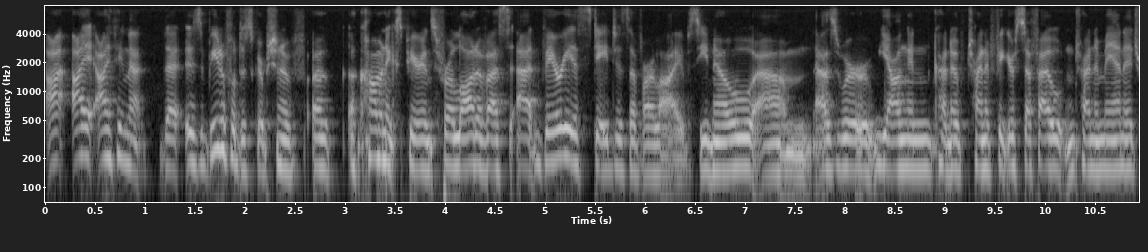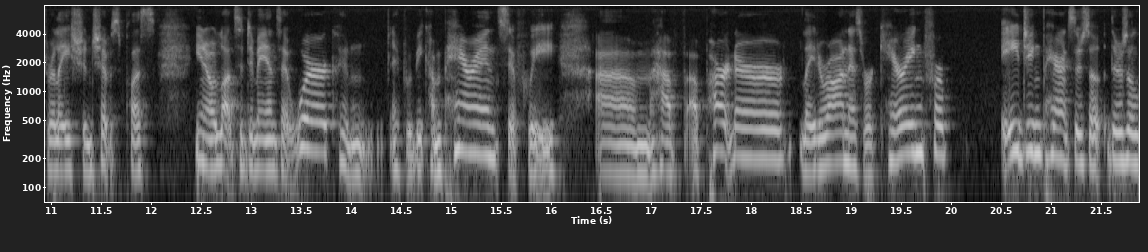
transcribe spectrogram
I, I think that that is a beautiful description of a, a, common experience for a lot of us at various stages of our lives. You know, um, as we're young and kind of trying to figure stuff out and trying to manage relationships, plus, you know, lots of demands at work. And if we become parents, if we um, have a partner later on as we're caring for aging parents, there's a, there's a,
